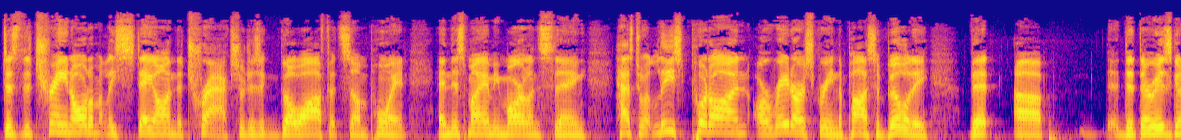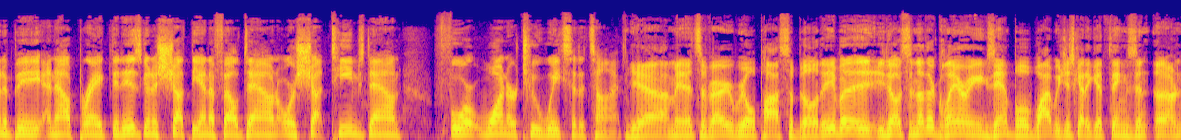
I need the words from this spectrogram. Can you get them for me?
does the train ultimately stay on the tracks, or does it go off at some point? And this Miami Marlins thing has to at least put on our radar screen the possibility that uh, that there is going to be an outbreak that is going to shut the NFL down or shut teams down for one or two weeks at a time. Yeah, I mean it's a very real possibility, but it, you know it's another glaring example of why we just got to get things in, uh,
